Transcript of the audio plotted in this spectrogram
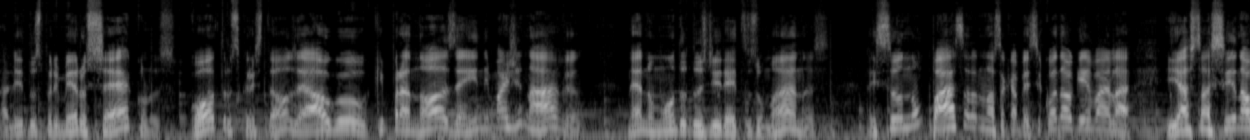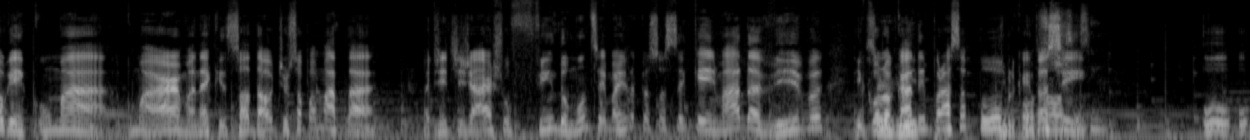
ali dos primeiros séculos contra os cristãos é algo que para nós é inimaginável, né? No mundo dos direitos humanos, isso não passa na nossa cabeça. E quando alguém vai lá e assassina alguém com uma com uma arma, né, que só dá o tiro só para matar, a gente já acha o fim do mundo. Você imagina a pessoa ser queimada viva e Pra colocada em praça pública. Então Nossa, assim, sim. o, o-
